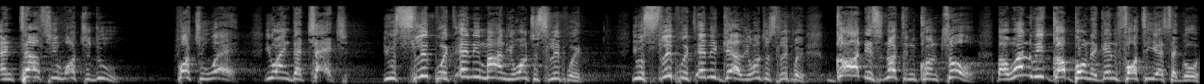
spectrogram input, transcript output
and tells you what to do, what to wear. You are in the church. You sleep with any man you want to sleep with. You sleep with any girl you want to sleep with. God is not in control. But when we got born again 40 years ago,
